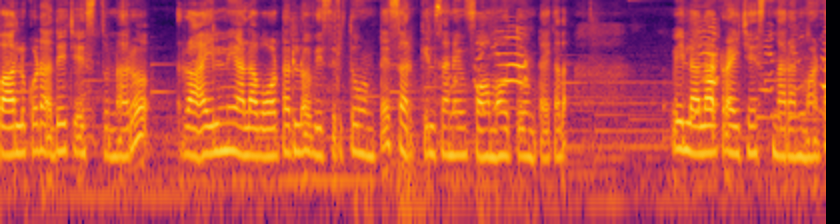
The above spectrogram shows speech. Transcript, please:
వాళ్ళు కూడా అదే చేస్తున్నారు. రాయిల్ని అలా వాటర్లో విసురుతూ ఉంటే సర్కిల్స్ అనేవి ఫామ్ అవుతూ ఉంటాయి కదా. వీళ్ళు అలా ట్రై చేస్తున్నారనమాట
